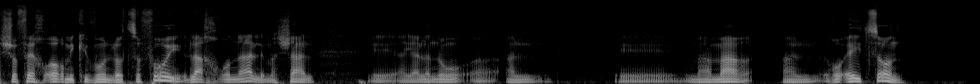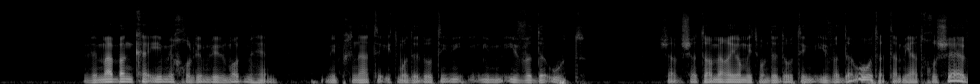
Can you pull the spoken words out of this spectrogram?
שופך אור מכיוון לא צפוי. לאחרונה, למשל, היה לנו על מאמר על רועי צאן, ומה בנקאים יכולים ללמוד מהם מבחינת התמודדות עם אי-ודאות. עכשיו, כשאתה אומר היום התמודדות עם אי-ודאות, אתה מיד חושב,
